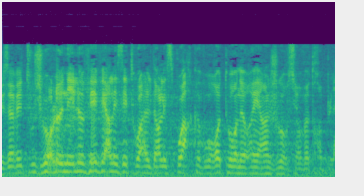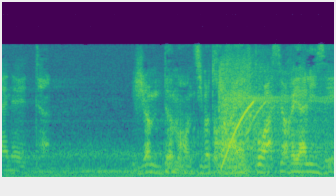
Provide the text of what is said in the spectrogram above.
Vous avez toujours le nez levé vers les étoiles dans l'espoir que vous retournerez un jour sur votre planète. Je me demande si votre rêve pourra se réaliser.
